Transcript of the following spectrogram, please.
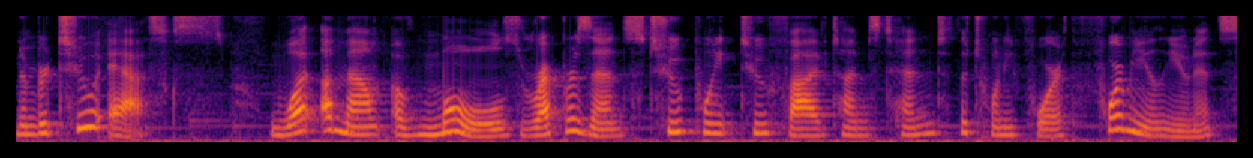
Number two asks, what amount of moles represents 2.25 times 10 to the 24th formula units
